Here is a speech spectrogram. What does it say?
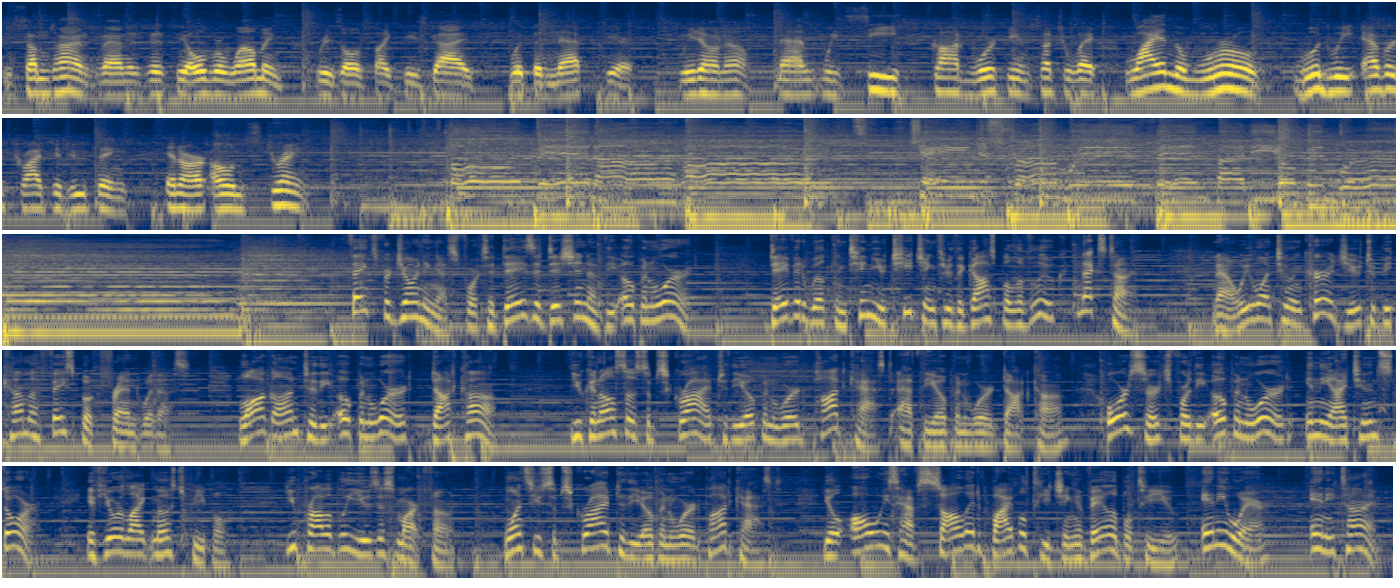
And sometimes, man, it's, it's the overwhelming results like these guys with the net here. We don't know. Man, we see God working in such a way. Why in the world would we ever try to do things in our own strength? For joining us for today's edition of the Open Word. David will continue teaching through the Gospel of Luke next time. Now, we want to encourage you to become a Facebook friend with us. Log on to theopenword.com. You can also subscribe to the Open Word podcast at theopenword.com or search for the Open Word in the iTunes Store. If you're like most people, you probably use a smartphone. Once you subscribe to the Open Word podcast, you'll always have solid Bible teaching available to you anywhere, anytime.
